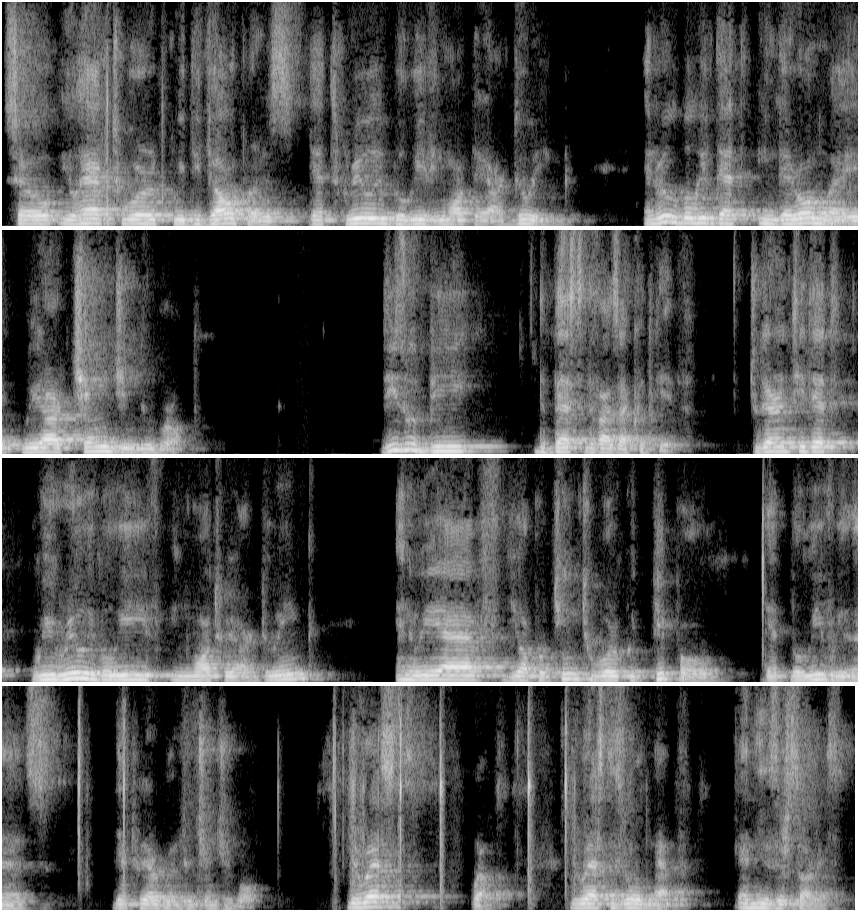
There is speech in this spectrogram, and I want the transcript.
So you have to work with developers that really believe in what they are doing and really believe that in their own way, we are changing the world. This would be the best advice I could give to guarantee that we really believe in what we are doing and we have the opportunity to work with people that believe with us that we are going to change the world. The rest, well, the rest is roadmap and user stories.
